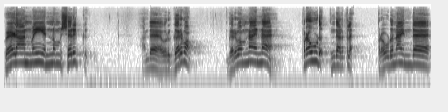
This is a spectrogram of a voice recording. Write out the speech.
வேளாண்மை என்னும் செருக்கு. அந்த ஒரு கர்வம். கர்வம்னா என்ன? ப்ரௌடு இந்த இடத்துல ப்ரௌடுனா இந்த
